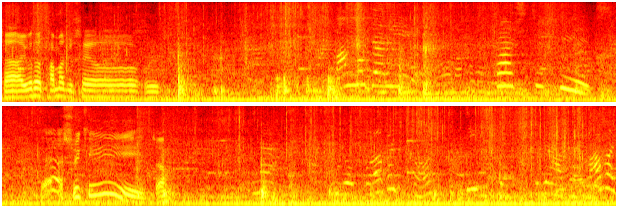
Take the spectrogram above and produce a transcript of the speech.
자, 여기서 담아주세요. 우리 망고자리. 플라스틱. 야, 스위키. 자, 이거 러버터. 그다음에 러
